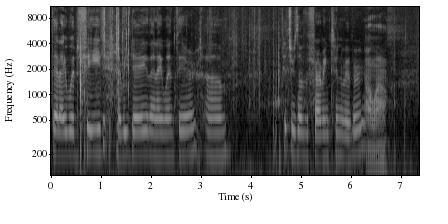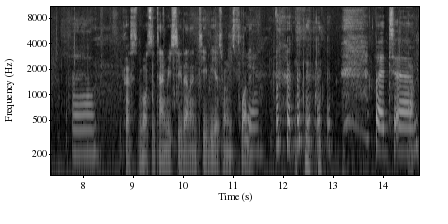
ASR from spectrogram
that I would feed every day that I went there. Um, pictures of the Farmington River. Oh wow. Um, Because most of the time we see that on TV is when it's flooded. yeah. but um,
